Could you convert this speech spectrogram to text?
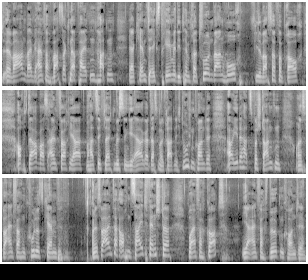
äh, waren, weil wir einfach Wasserknappheiten hatten. Ja, campte Extreme, die Temperaturen waren hoch, viel Wasserverbrauch. Auch da war es einfach, ja, man hat sich vielleicht ein bisschen geärgert, dass man gerade nicht duschen konnte. Aber jeder hat es verstanden und es war einfach ein cooles Camp. Und es war einfach auch ein Zeitfenster, wo einfach Gott ja einfach wirken konnte.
